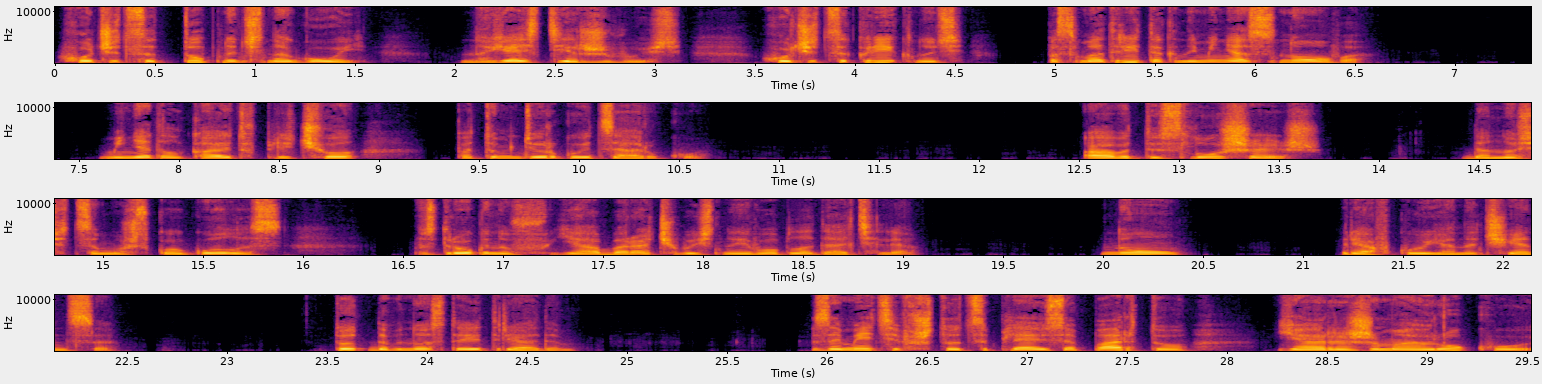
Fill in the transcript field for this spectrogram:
Хочется топнуть ногой, но я сдерживаюсь. Хочется крикнуть Посмотри так на меня снова. Меня толкают в плечо, потом дергают за руку. «Ава, ты слушаешь?» — доносится мужской голос. Вздрогнув, я оборачиваюсь на его обладателя. «Ну?» — рявкую я на Ченца. Тот давно стоит рядом. Заметив, что цепляюсь за парту, я разжимаю руку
